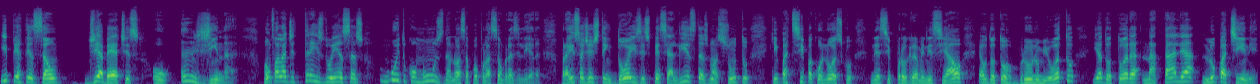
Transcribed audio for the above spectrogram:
hipertensão, diabetes ou angina. Vamos falar de três doenças muito comuns na nossa população brasileira. Para isso, a gente tem dois especialistas no assunto. Quem participa conosco nesse programa inicial é o Dr. Bruno Mioto e a doutora Natália Lupatini.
